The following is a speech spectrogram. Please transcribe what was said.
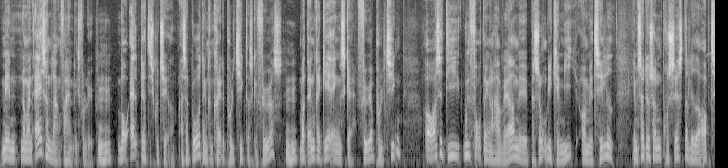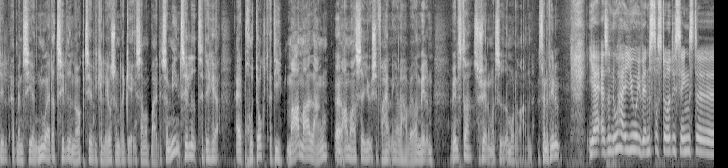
Men når man er i sådan en lang forhandlingsforløb, mm-hmm. hvor alt bliver diskuteret, altså både den konkrete politik, der skal føres, mm-hmm. hvordan regeringen skal føre politikken, og også de udfordringer, der har været med personlig kemi og med tillid, jamen så er det jo sådan en proces, der leder op til, at man siger, nu er der tillid nok til, at vi kan lave sådan en regeringssamarbejde. Så min tillid til det her er et produkt af de meget, meget lange ja. og meget, meget seriøse forhandlinger, der har været mellem Venstre, Socialdemokratiet og Moderaterne. Sanne Ja, altså nu har I jo i Venstre stået de seneste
